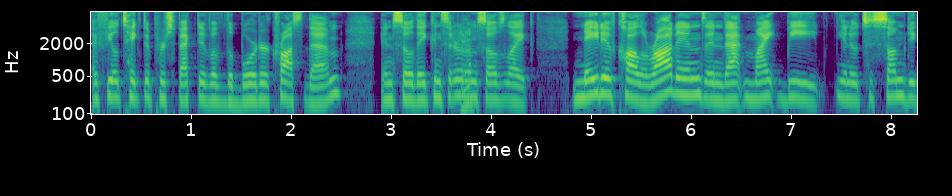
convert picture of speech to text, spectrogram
I feel take the perspective of the border across them, and so they consider themselves like native Coloradans, and that might be, you know, to some de-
